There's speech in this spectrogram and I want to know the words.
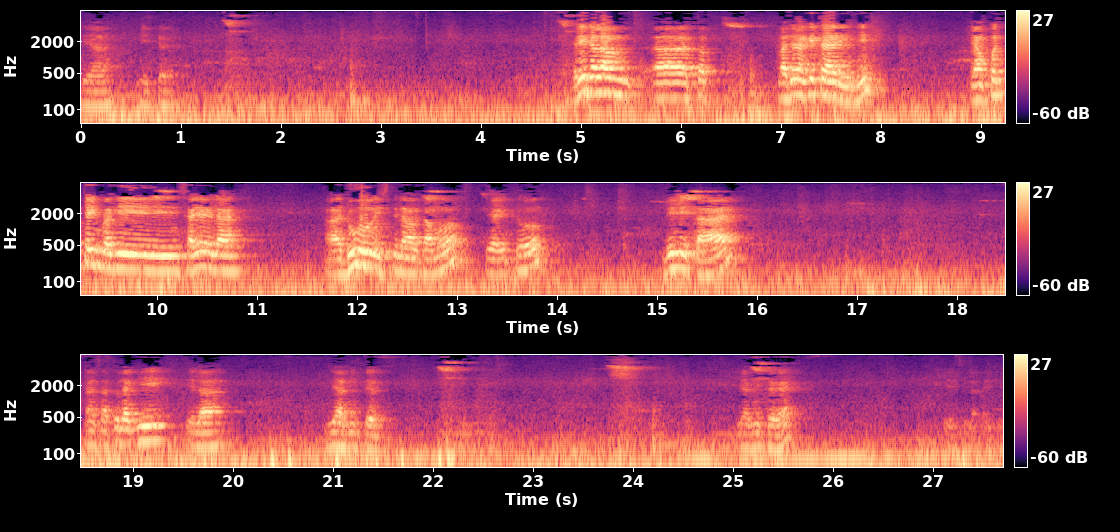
diameter. Jadi dalam uh, pelajaran kita hari ini Yang penting bagi saya ialah uh, Dua istilah utama Iaitu Lilitan Dan satu lagi ialah Diameter Diameter eh? Okay, Silap lagi.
